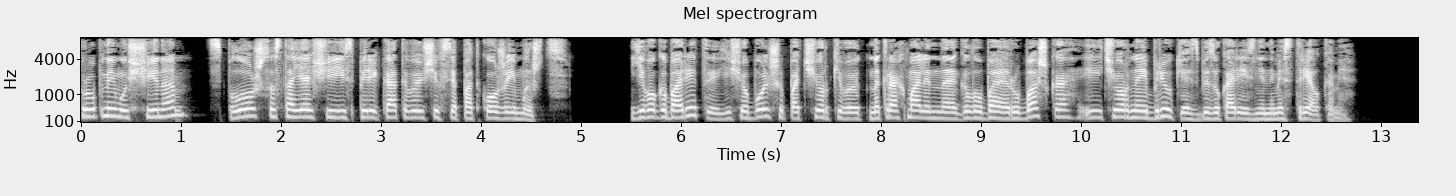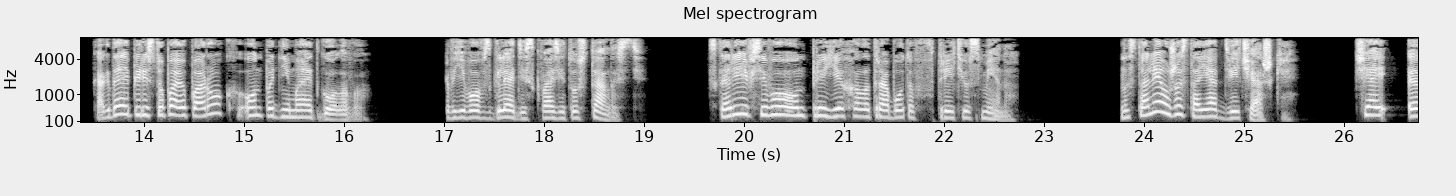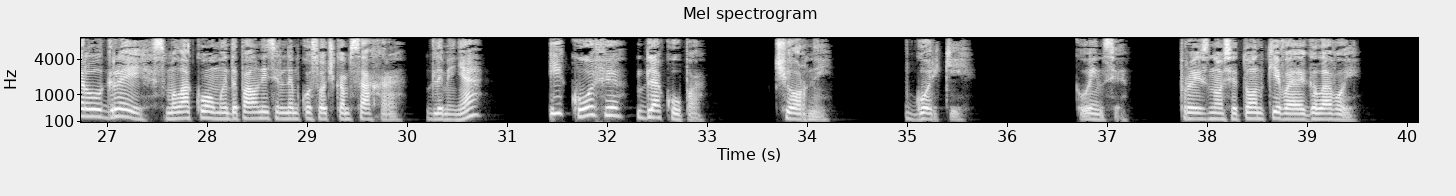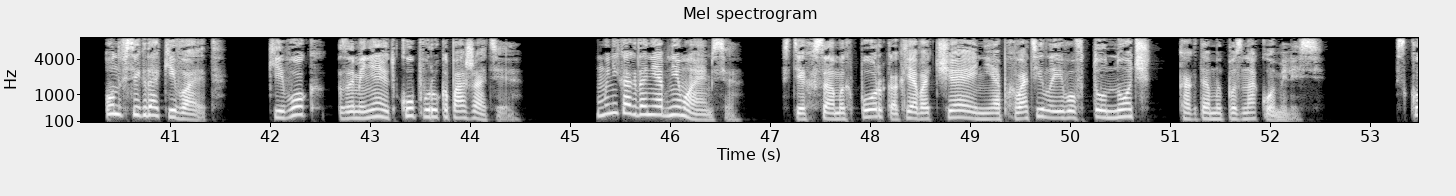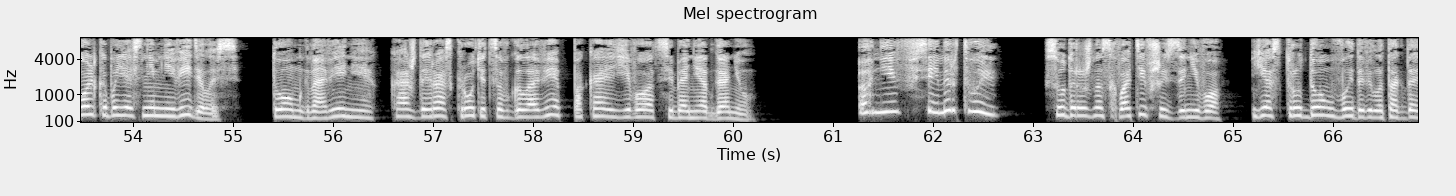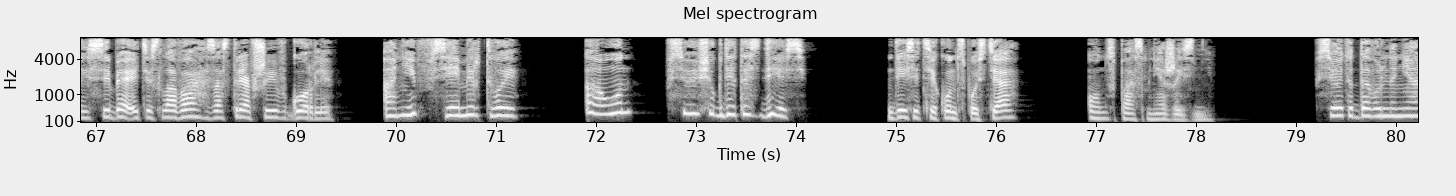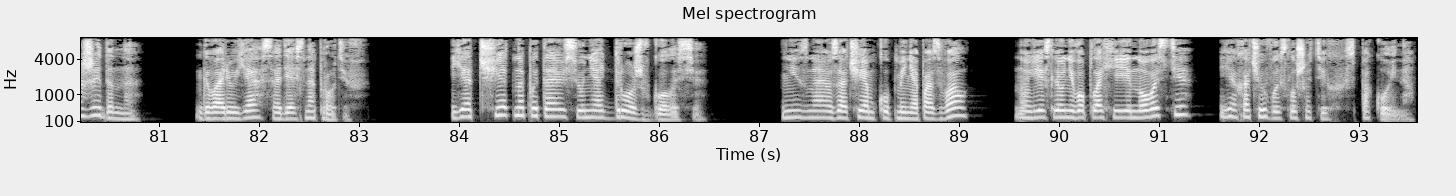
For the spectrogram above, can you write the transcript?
Крупный мужчина, сплошь состоящий из перекатывающихся под кожей мышц. Его габариты еще больше подчеркивают накрахмаленная голубая рубашка и черные брюки с безукоризненными стрелками. Когда я переступаю порог, он поднимает голову. В его взгляде сквозит усталость. Скорее всего, он приехал, отработав в третью смену. На столе уже стоят две чашки. Чай Эрл Грей с молоком и дополнительным кусочком сахара для меня и кофе для Купа. Черный, горький. Куинси, произносит он, кивая головой. Он всегда кивает. Кивок заменяет Купу рукопожатие. Мы никогда не обнимаемся. С тех самых пор, как я в отчаянии обхватила его в ту ночь, когда мы познакомились. Сколько бы я с ним ни виделась, то мгновение каждый раз крутится в голове, пока я его от себя не отгоню. «Они все мертвы!» Судорожно схватившись за него, я с трудом выдавила тогда из себя эти слова, застрявшие в горле. «Они все мертвы, а он все еще где-то здесь». Десять секунд спустя он спас мне жизнь. «Все это довольно неожиданно», — говорю я, садясь напротив. Я тщетно пытаюсь унять дрожь в голосе. Не знаю, зачем Куб меня позвал, но если у него плохие новости, я хочу выслушать их спокойно.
